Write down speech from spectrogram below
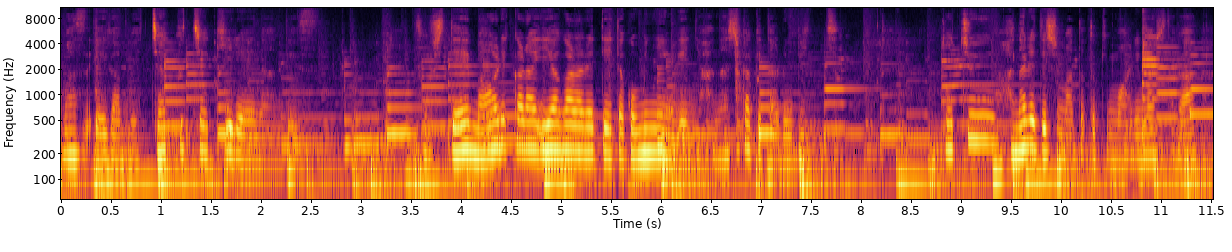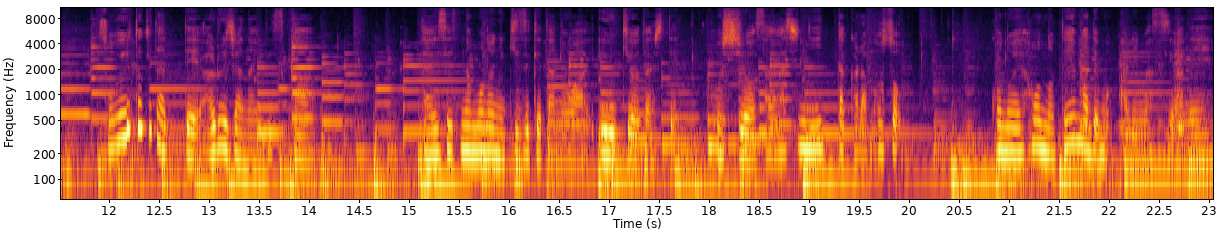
まず絵がめちゃくちゃ綺麗なんです。そして周りから嫌がられていたゴミ人間に話しかけたルビッチ。途中離れてしまった時もありましたがそういう時だってあるじゃないですか。大切なものに気づけたのは勇気を出して星を探しに行ったからこそ。この絵本のテーマでもありますよね。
